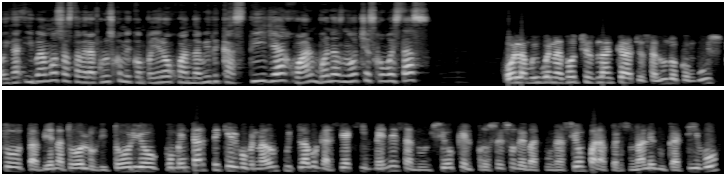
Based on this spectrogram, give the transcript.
Oiga, y vamos hasta Veracruz con mi compañero Juan David Castilla. Juan, buenas noches, ¿cómo estás? Hola, muy buenas noches, Blanca. Te saludo con gusto, también a todo el auditorio. Comentarte que el gobernador Cuitlavo García Jiménez anunció que el proceso de vacunación para personal educativo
